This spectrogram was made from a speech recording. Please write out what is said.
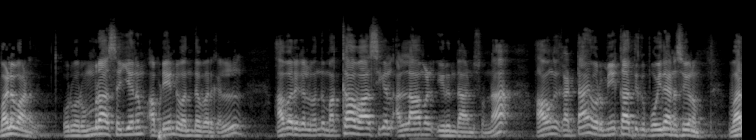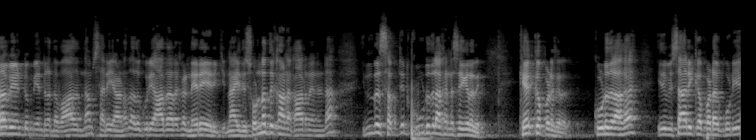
வலுவானது. ஒருவர் உம்ரா செய்யணும் அப்படின்னு வந்தவர்கள் அவர்கள் வந்து மக்காவாசிகள் அல்லாமல் இருந்தான்னு சொன்னால் அவங்க கட்டாயம் ஒரு மீக்காத்துக்கு போய் தான் என்ன செய்யணும்? வர வேண்டும் என்ற அந்த வாதம் தான் சரியானது. அதுக்குரிய ஆதாரங்கள் நிறைய இருக்கு. நான் இது சொன்னதுக்கான காரணம் என்னென்னா இந்த சப்ஜெக்ட் கூடுதலாக என்ன செய்கிறது? கேட்கப்படுகிறது. கூடுதலாக இது விசாரிக்கப்படக்கூடிய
